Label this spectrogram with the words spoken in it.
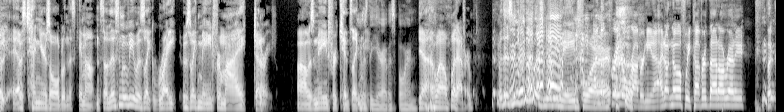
was, I, I was 10 years old when this came out. And so this movie was like right, it was like made for my generation. Uh, it was made for kids like it was me. the year I was born. yeah, well, whatever. But this movie was really made for. I'm a cradle robber, Nina. I don't know if we covered that already, but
